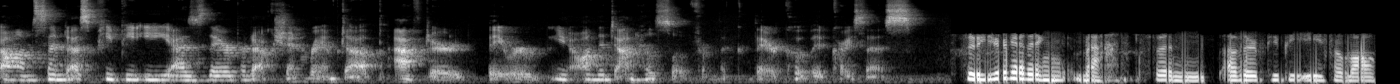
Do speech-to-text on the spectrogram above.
um, send us PPE as their production ramped up after they were, you know, on the downhill slope from the, their COVID crisis. So you're getting masks and other PPE from all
